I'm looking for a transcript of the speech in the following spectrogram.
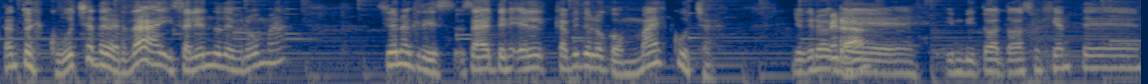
tanto escucha de verdad y saliendo de broma, ¿sí o no, Chris? O sea, el capítulo con más escucha. Yo creo Mira. que invitó a toda su gente,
